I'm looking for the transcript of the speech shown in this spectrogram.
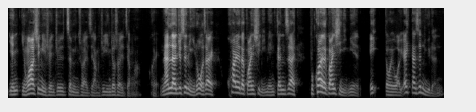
演演化心理学就是证明出来这样，就研究出来这样嘛。OK，男人就是你如果在快乐的关系里面跟在不快乐的关系里面，哎，都会外遇，哎，但是女人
